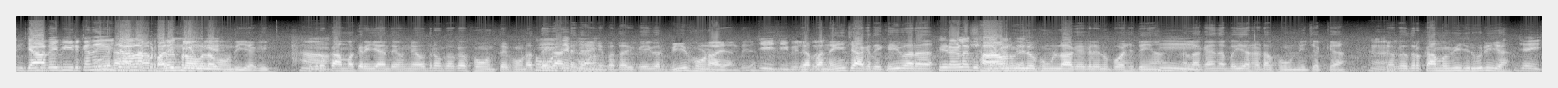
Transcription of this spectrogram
ਜ਼ਿਆਦਾ ਵੀਰ ਕਹਿੰਦੇ ਵੀ ਜ਼ਿਆਦਾ ਪ੍ਰੋਬਲਮ ਆਉਂਦੀ ਹੈਗੀ। ਉਧਰੋਂ ਕੰਮ ਕਰੀ ਜਾਂਦੇ ਹੁੰਨੇ ਉਧਰੋਂ ਕਿਉਂਕਿ ਫੋਨ ਤੇ ਫੋਨ ਅੱਧੇ ਘੰਟੇ ਜਾਈ ਨਹੀਂ ਪਤਾ ਵੀ ਕਈ ਵਾਰ 20 ਫੋਨ ਆ ਜਾਂਦੇ ਆ। ਜੀ ਜੀ ਜੇ ਆਪਾਂ ਨਹੀਂ ਚੱਕਦੇ ਕਈ ਵਾਰ ਫਿਰ ਅਗਲਾ ਗੁੱਸਾ ਸ਼ਾਮ ਨੂੰ ਜਦੋਂ ਫੋਨ ਲਾ ਕੇ ਅਗਲੇ ਨੂੰ ਪੁੱਛਦੇ ਆ ਅਗਲਾ ਕਹਿੰਦਾ ਬਈ ਯਾਰ ਸਾਡਾ ਫੋਨ ਨਹੀਂ ਚੱਕਿਆ ਕਿਉਂਕਿ ਉਧਰੋਂ ਕੰਮ ਵੀ ਜ਼ਰੂਰੀ ਆ। ਜੀ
